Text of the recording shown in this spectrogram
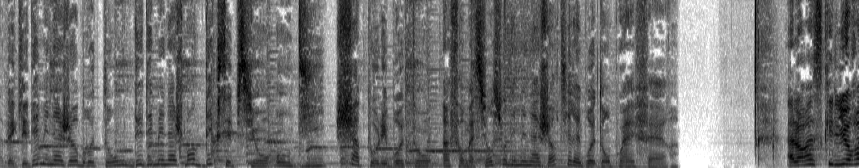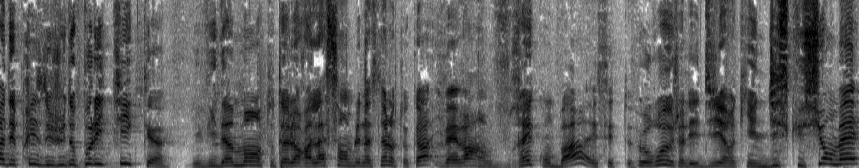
Avec les déménageurs bretons, des déménagements d'exception. On dit chapeau les bretons. Information sur déménageurs-bretons.fr. Alors, est-ce qu'il y aura des prises du judo politique? Évidemment, tout à l'heure à l'Assemblée nationale, en tout cas, il va y avoir un vrai combat et c'est heureux, j'allais dire, qu'il y ait une discussion, mais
